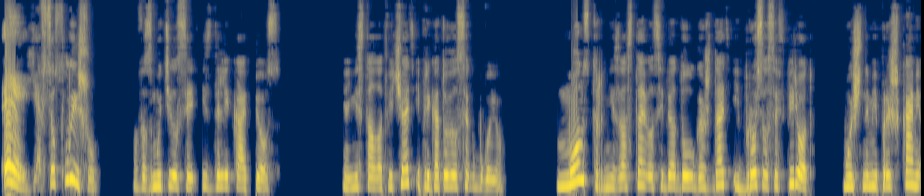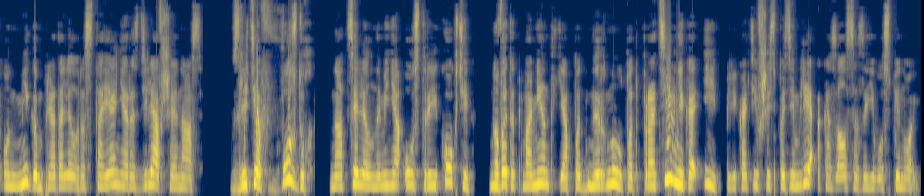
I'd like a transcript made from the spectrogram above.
Эй, я все слышу! Возмутился издалека пес. Я не стал отвечать и приготовился к бою. Монстр не заставил себя долго ждать и бросился вперед. Мощными прыжками он мигом преодолел расстояние, разделявшее нас. Взлетев в воздух, нацелил на меня острые когти, но в этот момент я поднырнул под противника и, перекатившись по земле, оказался за его спиной.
